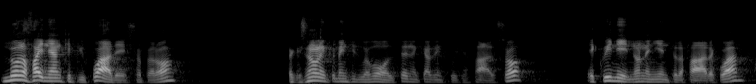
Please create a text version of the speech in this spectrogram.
non lo fai neanche più qua adesso però, perché se no lo incrementi due volte nel caso in cui sia falso, e quindi non è niente da fare qua.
